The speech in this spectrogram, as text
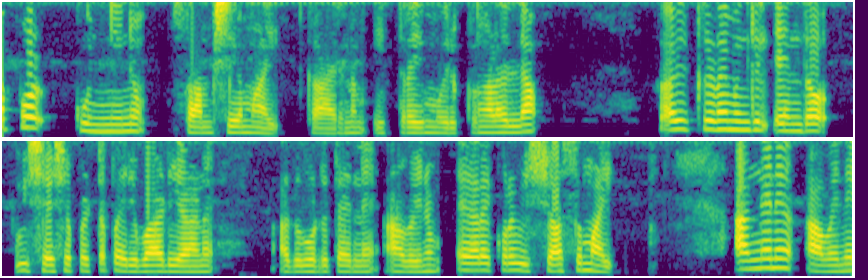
അപ്പോൾ കുഞ്ഞിനും സംശയമായി. കാരണം ഇത്രയും ഒരുക്കങ്ങളെല്ലാം കഴിക്കണമെങ്കിൽ എന്തോ വിശേഷപ്പെട്ട പരിപാടിയാണ്. അതുകൊണ്ട് തന്നെ അവനും ഏറെക്കുറെ വിശ്വാസമായി. അങ്ങനെ അവന്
